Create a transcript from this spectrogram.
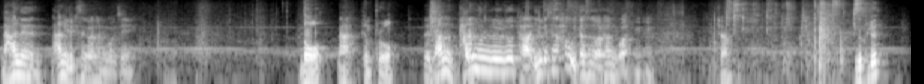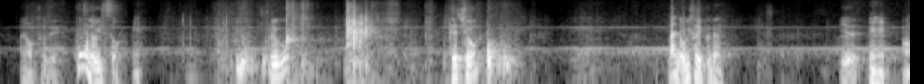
나는, 나는 이렇게 생각하는 거지. 너 나. 변프로. 근데 나는 다른 분들도 다 이렇게 생각하고 있다 생각을 하는 거야. 응. 자. 이거 필요해? 아니, 없어도 돼. 콩은 여기 있어. 응. 그리고, 대충, 난 여기 서 있거든. 이해돼? 응. 어.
